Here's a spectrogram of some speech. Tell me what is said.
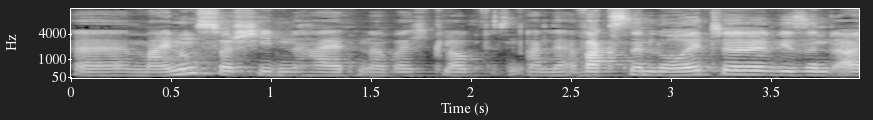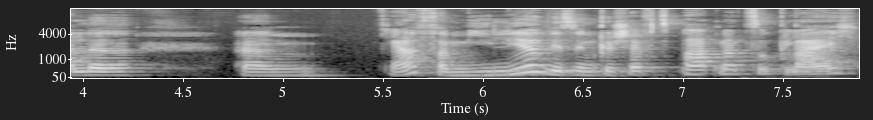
äh, Meinungsverschiedenheiten, aber ich glaube, wir sind alle erwachsene Leute, wir sind alle ähm, ja Familie, wir sind Geschäftspartner zugleich.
